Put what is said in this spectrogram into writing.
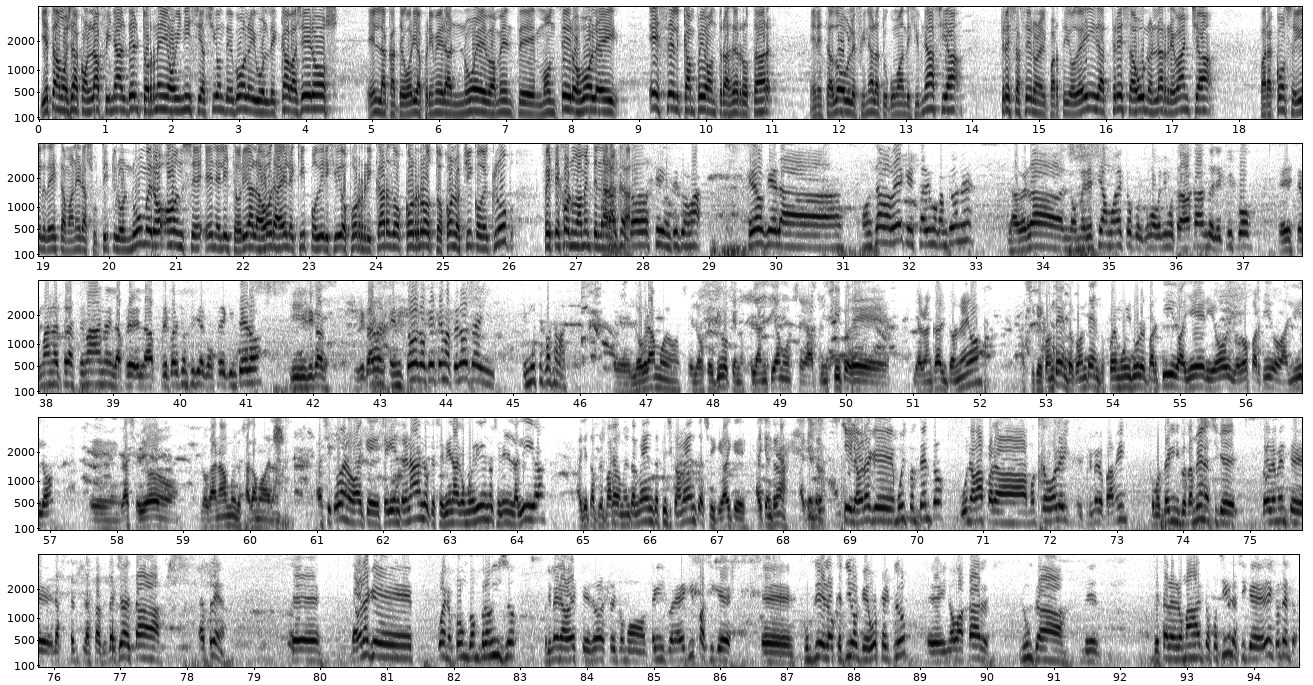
Y estamos ya con la final del torneo, iniciación de voleibol de caballeros. En la categoría primera, nuevamente Monteros Voley es el campeón tras derrotar en esta doble final a Tucumán de Gimnasia. 3 a 0 en el partido de ida, 3 a 1 en la revancha para conseguir de esta manera su título número 11 en el historial. Ahora el equipo dirigido por Ricardo Corroto con los chicos del club festejó nuevamente el naranja. Todos, sí, un título más. Creo que la onceava vez que salimos campeones, la verdad nos merecíamos esto por cómo venimos trabajando el equipo eh, semana tras semana en la, la, preparación física con Fede Quintero y Ricardo. Y Ricardo en todo lo que es tema pelota y, y muchas cosas más. Eh, logramos el objetivo que nos planteamos eh, a principio de, de, arrancar el torneo. Así que contento, contento. Fue muy duro el partido ayer y hoy, los dos partidos al hilo. Eh, gracias a Dios lo ganamos y lo sacamos adelante. Así que bueno, hay que seguir entrenando, que se viene algo muy lindo, se viene la liga. Hay que estar preparado mentalmente, físicamente, así que hay que, hay que entrenar, hay que entrenar. Sí, la verdad que muy contento. Una más para Montero Volley, el primero para mí, como técnico también, así que doblemente la, la satisfacción está plena. Eh, la verdad que, bueno, fue un compromiso, primera vez que yo estoy como técnico en el equipo, así que eh, cumplir el objetivo que busca el club eh, y no bajar nunca de, de estar en lo más alto posible, así que bien contento.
